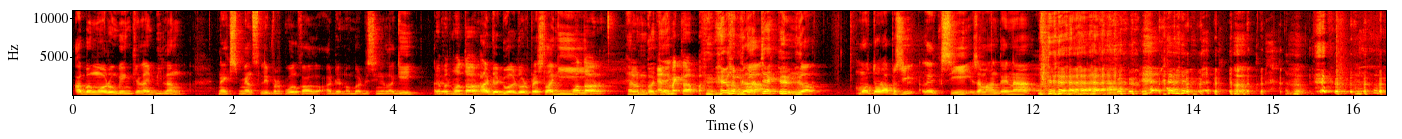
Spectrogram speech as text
abang warung bengkelnya bilang next match Liverpool kalau ada nobar di sini lagi Dapat ada- motor. Ada dua door prize lagi. Motor. Helm Gojek. Nmax apa? Helm Enggak, Gojek. enggak motor apa sih? Lexi sama antena.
